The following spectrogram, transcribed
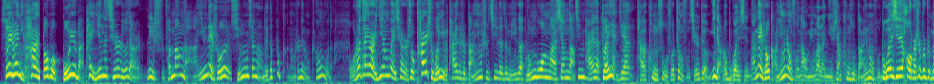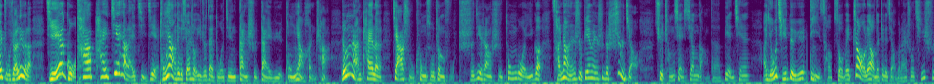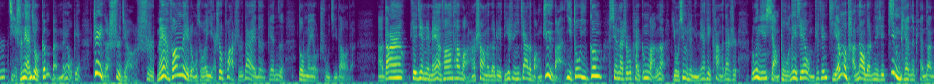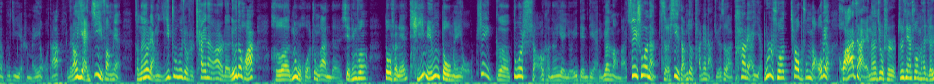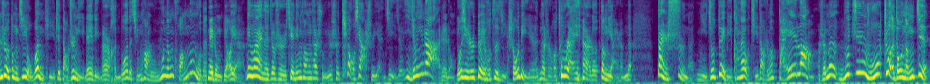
所以说你看，包括国语版配音，它其实有点历史穿帮的啊，因为那时候形容香港队，它不可能是那种称呼的。我说他有点阴阳怪气儿，就开始我以为拍的是港英时期的这么一个荣光啊，香港金牌的。转眼间他控诉说政府其实对我们一点都不关心。那那时候港英政府，那我明白了，你是想控诉港英政府不关心，后边是不是准备主旋律了？结果他拍接下来几届，同样这个选手一直在夺金，但是待遇同样很差，仍然拍了家属控诉政府，实际上是通过一个残障人士、边缘人士的视角去呈现香港的变迁。啊，尤其对于底层所谓照料的这个角度来说，其实几十年就根本没有变。这个视角是梅艳芳那种所谓也是跨时代的片子都没有触及到的。啊，当然最近这梅艳芳她网上上了个这个迪士尼家的网剧版，一周一更，现在是不是快更完了？有兴趣你们也可以看看。但是如果你想补那些我们之前节目谈到的那些禁片的片段，那估计也是没有的。然后演技方面，可能有两个遗珠，就是《拆弹二》的刘德华和《怒火重案》的谢霆锋。都是连提名都没有，这个多少可能也有一点点冤枉吧。所以说呢，仔细咱们就谈这俩角色，他俩也不是说挑不出毛病。华仔呢，就是之前说嘛，他人设动机有问题，这导致你这里边很多的情况是无能狂怒的那种表演。另外呢，就是谢霆锋他属于是跳下式演技，就一惊一乍这种，尤其是对付自己手底下人的时候，突然一下都瞪眼什么的。但是呢，你就对比刚才我提到什么白浪、什么吴君如，这都能进。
